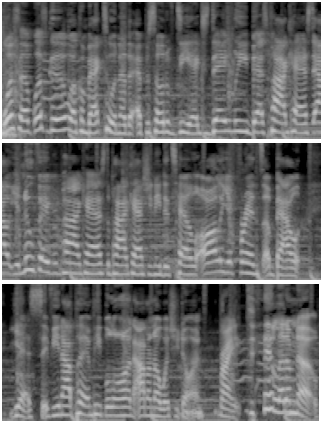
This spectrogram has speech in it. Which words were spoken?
What's up? What's good? Welcome back to another episode of DX Daily, best podcast out, your new favorite podcast, the podcast you need to tell all of your friends about. Yes, if you're not putting people on, I don't know what you're doing. Right. Let them know.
